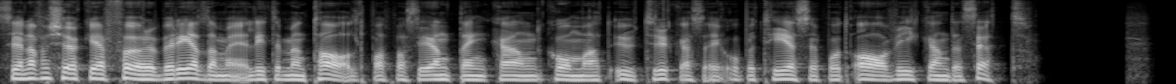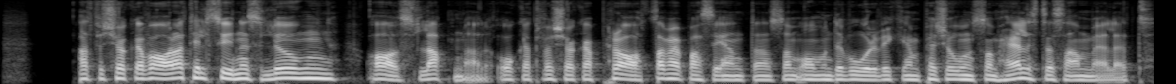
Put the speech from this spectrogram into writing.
Sedan försöker jag förbereda mig lite mentalt på att patienten kan komma att uttrycka sig och bete sig på ett avvikande sätt. Att försöka vara till synes lugn, avslappnad och att försöka prata med patienten som om det vore vilken person som helst i samhället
